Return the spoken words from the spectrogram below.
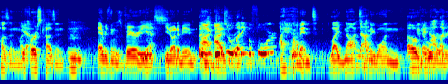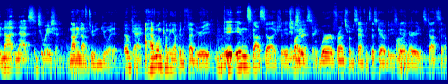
cousin, my Yeah. first cousin, Mm. everything was very. Yes. You know what I mean? But have I- you been to a wedding before? I hadn't. Like not, Not- 21 Oh, and okay, not like not in that situation. not Okay. enough to enjoy it. Okay. I have one coming up in February Mm. i in Scottsdale. Actually, it's funny. We're friends from San Francisco, but he's Fun. getting married in Scottsdale.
